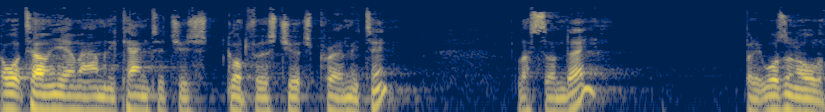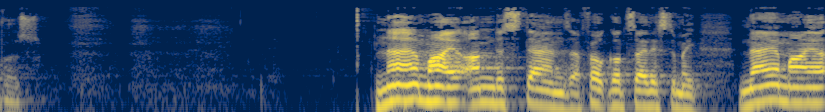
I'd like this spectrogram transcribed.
I won't tell you how many came to God First Church prayer meeting last Sunday. But it wasn't all of us. Nehemiah understands, I felt God say this to me. Nehemiah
